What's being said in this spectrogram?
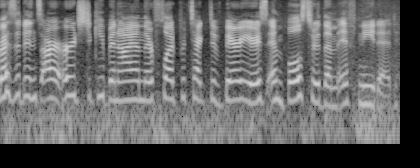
Residents are urged to keep an eye on their flood protective barriers and bolster them if needed.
